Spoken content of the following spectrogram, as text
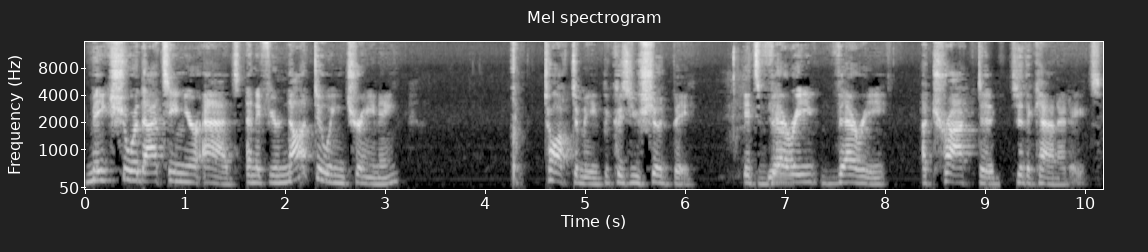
make sure that's in your ads and if you're not doing training talk to me because you should be. It's very, yeah. very attractive to the candidates.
